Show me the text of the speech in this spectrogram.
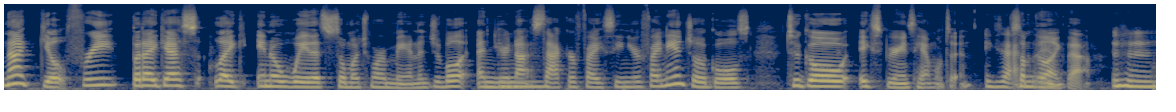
not guilt free, but I guess like in a way that's so much more manageable, and you're Mm-hmm. not sacrificing your financial goals to go experience Hamilton. Exactly. Something like that. hmm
